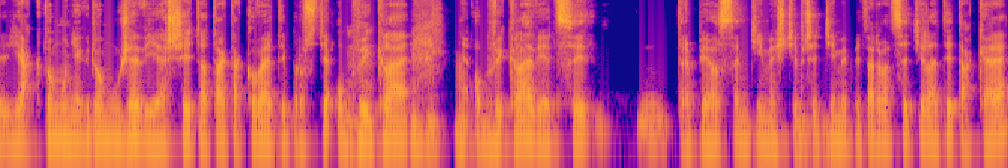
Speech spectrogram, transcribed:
jak tomu někdo může věřit a tak takové ty prostě mhm, obvyklé, mm-hmm. obvyklé věci, trpěl jsem tím ještě před těmi 25 lety také.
